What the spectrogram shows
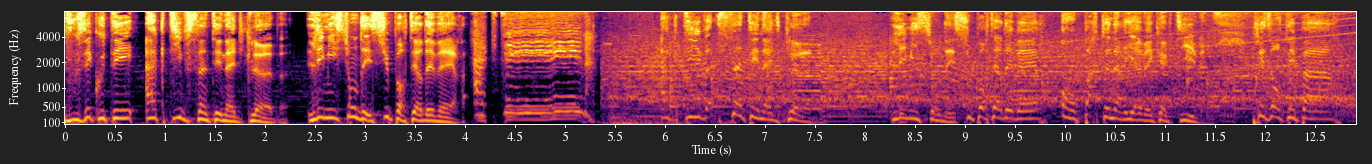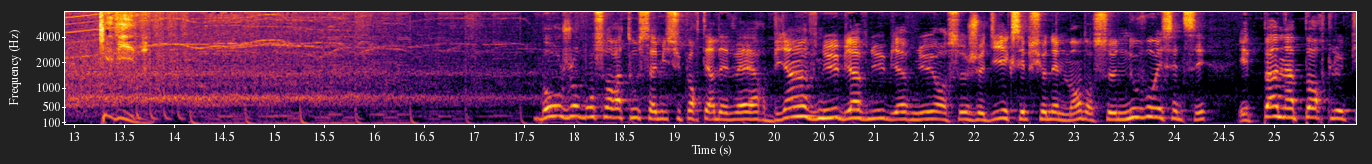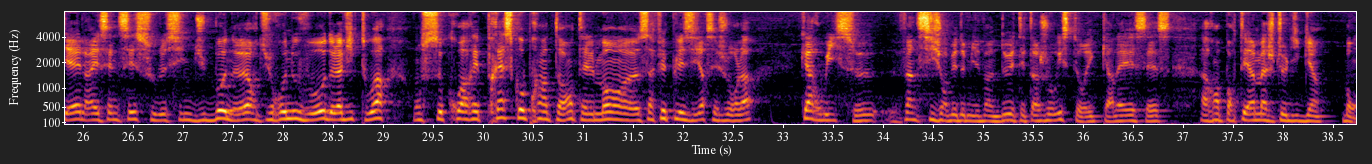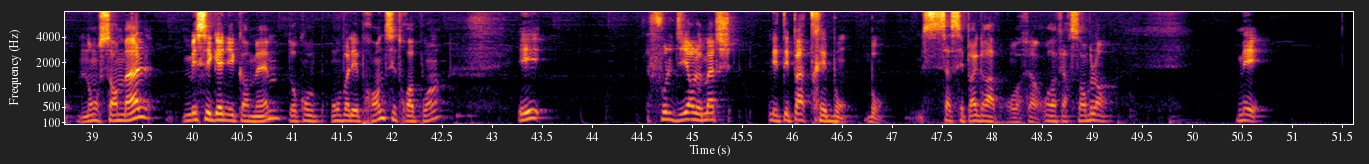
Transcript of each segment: Vous écoutez Active Sainte Night Club, l'émission des supporters des Verts. Active Active Sainte Night Club, l'émission des supporters des Verts en partenariat avec Active. Présentée par Kevin. Bonjour, bonsoir à tous amis supporters des Verts, bienvenue, bienvenue, bienvenue en ce jeudi exceptionnellement dans ce nouveau SNC et pas n'importe lequel, un SNC sous le signe du bonheur, du renouveau, de la victoire. On se croirait presque au printemps, tellement euh, ça fait plaisir ces jours-là. Car oui, ce 26 janvier 2022 était un jour historique car la SS a remporté un match de Ligue 1. Bon, non sans mal, mais c'est gagné quand même, donc on, va les prendre, ces trois points. Et, faut le dire, le match n'était pas très bon. Bon, ça c'est pas grave, on va faire semblant. Mais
